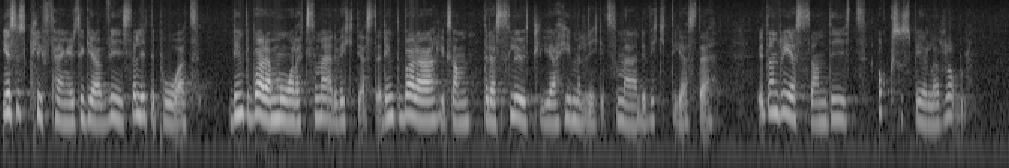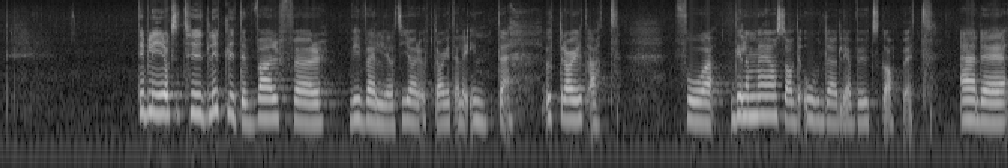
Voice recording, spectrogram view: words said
Jesus cliffhanger tycker jag visar lite på att det är inte bara målet som är det viktigaste. Det är inte bara liksom, det där slutliga himmelriket som är det viktigaste. Utan resan dit också spelar roll. Det blir också tydligt lite varför vi väljer att göra uppdraget eller inte. Uppdraget att få dela med oss av det odödliga budskapet. Är det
